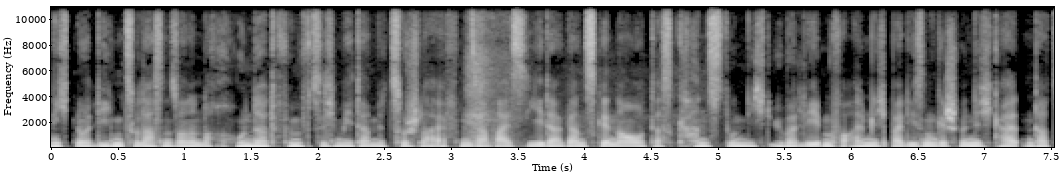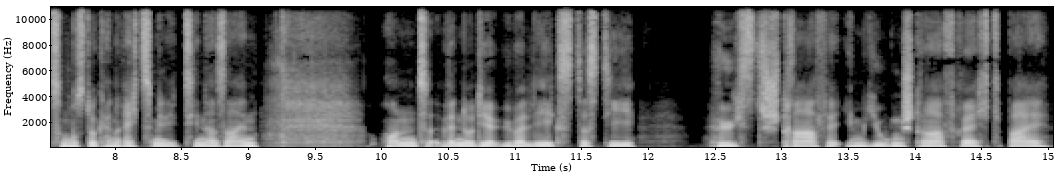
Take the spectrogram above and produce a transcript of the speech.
nicht nur liegen zu lassen, sondern noch 150 Meter mitzuschleifen. Da weiß jeder ganz genau, das kannst du nicht überleben, vor allem nicht bei diesen Geschwindigkeiten. Dazu musst du kein Rechtsmediziner sein. Und wenn du dir überlegst, dass die Höchststrafe im Jugendstrafrecht bei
